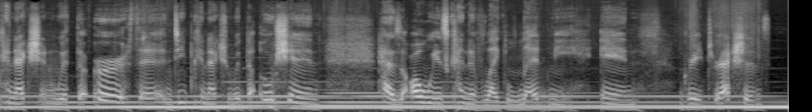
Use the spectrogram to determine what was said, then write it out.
connection with the earth, a deep connection with the ocean has always kind of like led me in great directions.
